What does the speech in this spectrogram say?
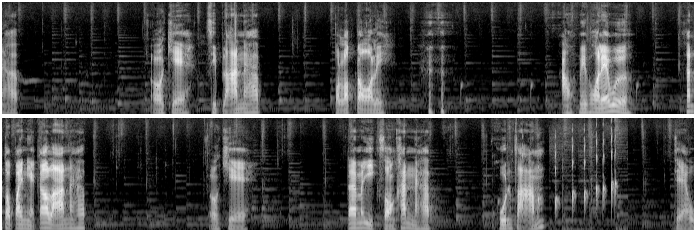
นะครับ โอเคสิบล้านนะครับปลดล็อกต่อเลย เอาไม่พอแล้วเวอร์ขั้นต่อไปเนี่ยเก้าล้านนะครับ โอเค ได้มาอีกสองขั้นนะครับ คูณสามแจ๋ว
